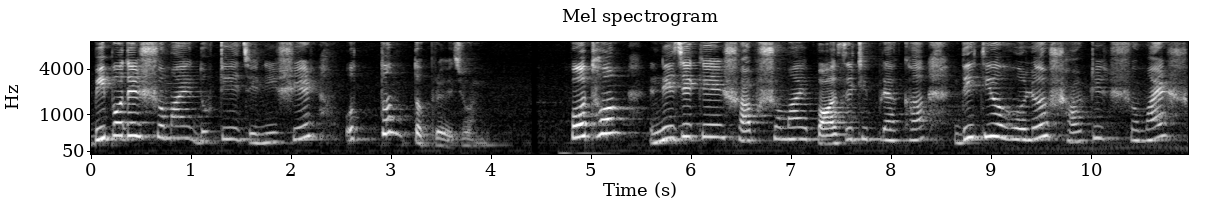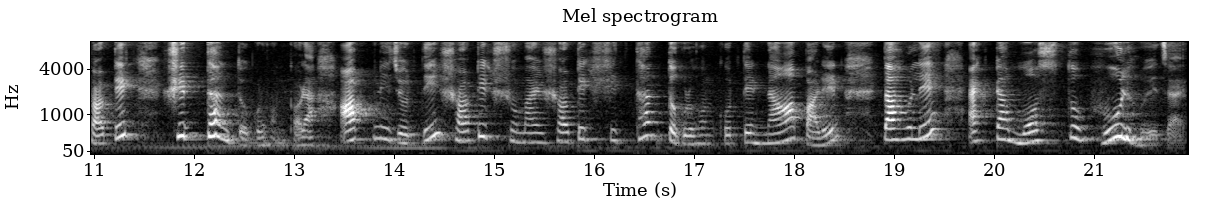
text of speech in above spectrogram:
বিপদের সময় দুটি জিনিসের অত্যন্ত প্রয়োজন। প্রথম, নিজেকে সবসময় পজিটিভ রাখা। দ্বিতীয় হলো, সঠিক সময় সঠিক সিদ্ধান্ত গ্রহণ করা। আপনি যদি সঠিক সময় সঠিক সিদ্ধান্ত গ্রহণ করতে না পারেন, তাহলে একটা মস্ত ভুল হয়ে যায়।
